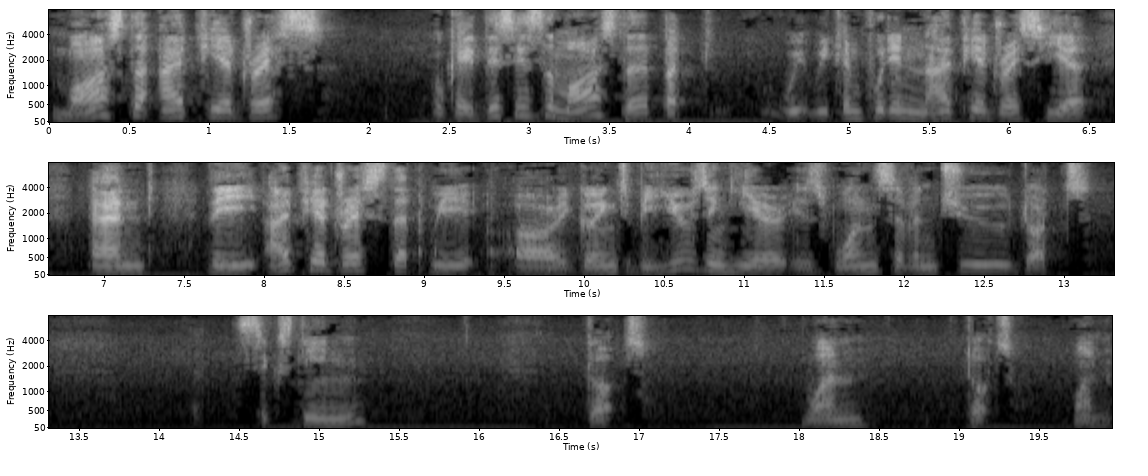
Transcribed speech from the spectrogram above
master IP address. Okay, this is the master, but we, we can put in an IP address here. And the IP address that we are going to be using here is 172.16.1.1.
